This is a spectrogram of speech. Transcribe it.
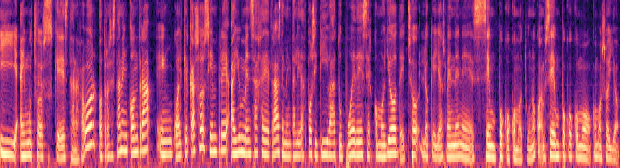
Y hay muchos que están a favor, otros están en contra. En cualquier caso, siempre hay un mensaje detrás de mentalidad positiva, tú puedes ser como yo. De hecho, lo que ellos venden es sé un poco como tú, ¿no? Sé un poco como, como soy yo.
